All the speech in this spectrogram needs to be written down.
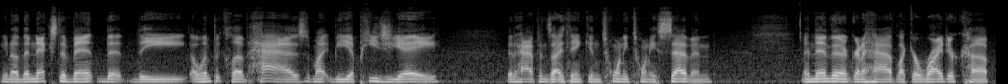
You know, the next event that the Olympic Club has might be a PGA that happens, I think, in 2027, and then they're going to have like a Ryder Cup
